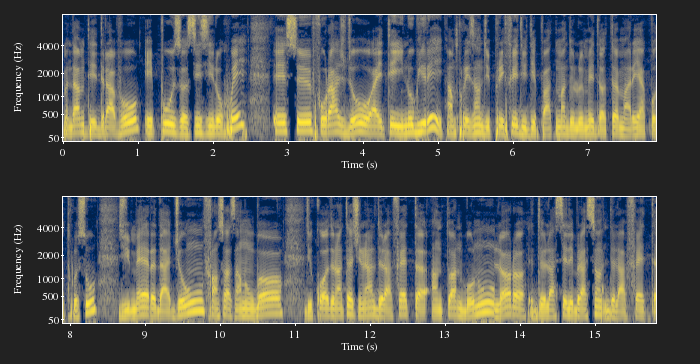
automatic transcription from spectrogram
Madame Dedravo, épouse Zizirohwe, et ce forage d'eau a été inauguré en présence du préfet du département de Lomé, Dr Maria Potrosu, du maire d'Adjoum, François Zanongbo, du coordonnateur général de la fête, Antoine Bonou, lors de la célébration de la fête.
